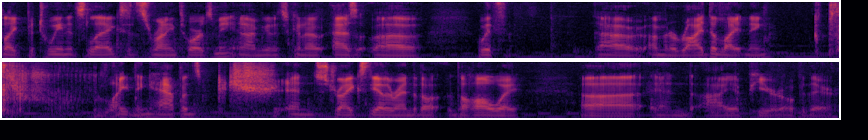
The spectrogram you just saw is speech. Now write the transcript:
like between its legs. It's running towards me, and I'm gonna just gonna as uh, with uh, I'm gonna ride the lightning. Lightning happens and strikes the other end of the, the hallway, uh, and I appear over there.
